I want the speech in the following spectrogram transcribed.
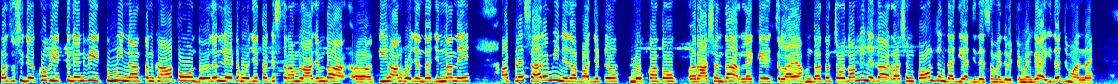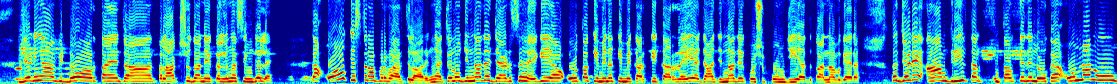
ਤਾਂ ਤੁਸੀਂ ਦੇਖੋ ਵੀ ਇੱਕ ਦਿਨ ਵੀ ਇੱਕ ਮਹੀਨਾ ਤਨਖਾਹ ਤੋਂ ਦੋ ਦਿਨ ਲੇਟ ਹੋ ਜੇ ਤਾਂ ਕਿਸ ਤਰ੍ਹਾਂ ਮੁਲਾਜ਼ਮ ਦਾ ਕੀ ਹਾਲ ਹੋ ਜਾਂਦਾ ਜਿਨ੍ਹਾਂ ਨੇ ਆਪਣੇ ਸਾਰੇ ਮਹੀਨੇ ਦਾ ਬਜਟ ਲੋਕਾਂ ਤੋਂ ਰਾਸ਼ਨ ਧਾਰ ਲੈ ਕੇ ਚਲਾਇਆ ਹੁੰਦਾ। ਤਾਂ 14 ਮਹੀਨੇ ਦਾ ਰਾਸ਼ਨ ਕੌਣ ਦਿੰਦਾ ਜੀ ਅੱਜ ਦੇ ਸਮੇਂ ਦੇ ਵਿੱਚ? ਮਹਿੰਗਾਈ ਦਾ ਜ਼ਮਾਨਾ ਹੈ। ਜਿਹੜੀਆਂ ਵਿਡੋ ਔਰਤਾਂ ਹੈ ਜਾਂ ਤਲਾਕਸ਼ੁਦਾ ਨੇ, ਇਕੱਲੀਆਂ ਸਿੰਗਲ ਹੈ। ਤਾਂ ਉਹ ਕਿਸ ਤਰ੍ਹਾਂ ਪਰਿਵਾਰ ਚਲਾ ਰਹੀਆਂ? ਚਲੋ ਜਿਨ੍ਹਾਂ ਦੇ ਜੈਂਟਸ ਹੈਗੇ ਆ ਉਹ ਤਾਂ ਕਿਵੇਂ ਨਾ ਕਿਵੇਂ ਕਰਕੇ ਕਰ ਰਹੇ ਆ ਜਾਂ ਜਿਨ੍ਹਾਂ ਦੇ ਕੁਝ ਪੂੰਜੀ ਆ ਦੁਕਾਨਾਂ ਵਗੈਰਾ। ਤਾਂ ਜਿਹੜੇ ਆਮ ਗਰੀਬ ਤਬਕੇ ਦੇ ਲੋਕ ਆ ਉਹਨਾਂ ਨੂੰ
